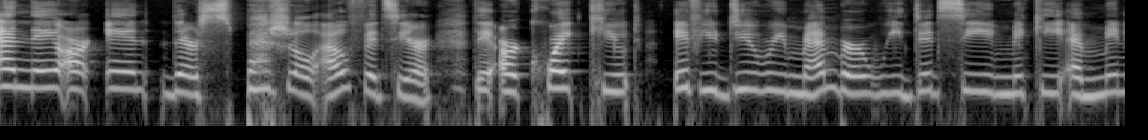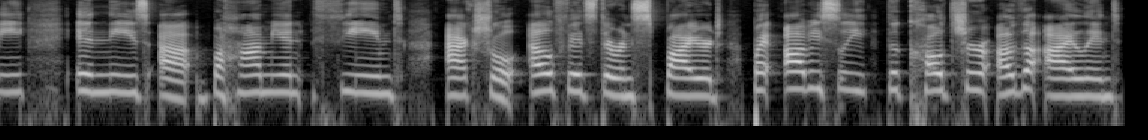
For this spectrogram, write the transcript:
and they are in their special outfits here. They are quite cute. If you do remember, we did see Mickey and Minnie in these uh, Bahamian themed actual outfits. They're inspired by obviously the culture of the island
